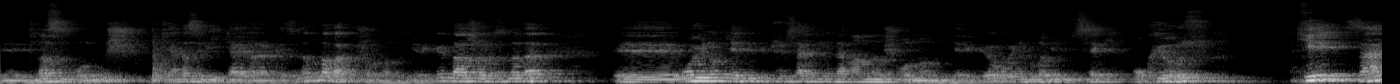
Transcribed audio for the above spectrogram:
eee, nasıl olmuş, yani nasıl bir hikaye var arkasında buna bakmış olmamız gerekiyor. Daha sonrasında da e, oyunun kendi bütünselliğinde anlamış olmamız gerekiyor. Oyunu bulabilirsek okuyoruz ki sen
